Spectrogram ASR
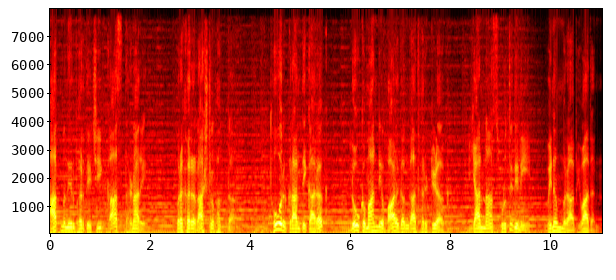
आत्मनिर्भरतेची कास धरणारे प्रखर राष्ट्रभक्त थोर क्रांतिकारक लोकमान्य बाळ गंगाधर टिळक यांना स्मृतिदिनी विनम्र अभिवादन.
